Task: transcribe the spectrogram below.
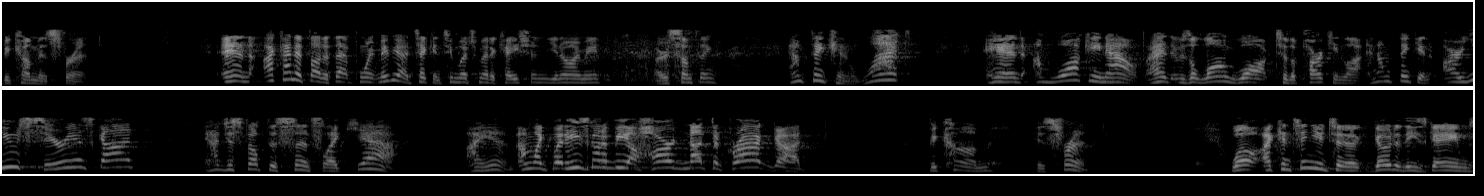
become his friend. And I kind of thought at that point, maybe I'd taken too much medication, you know what I mean? Or something. And I'm thinking, what? And I'm walking out. Had, it was a long walk to the parking lot. And I'm thinking, are you serious, God? And I just felt this sense like, yeah, I am. I'm like, but he's going to be a hard nut to crack, God. Become his friend. Well, I continued to go to these games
